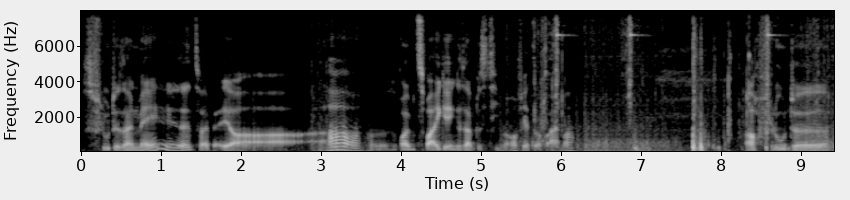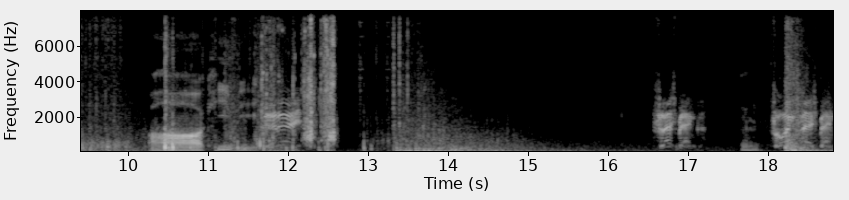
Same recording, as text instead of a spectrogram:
Das Flute sein May, sein zwei Ja. Ah, räumt zwei gegen gesamtes Team auf, jetzt auf einmal. Ach, Flute. Ah, Kiwi. Flashbang. Throwing flashbang.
